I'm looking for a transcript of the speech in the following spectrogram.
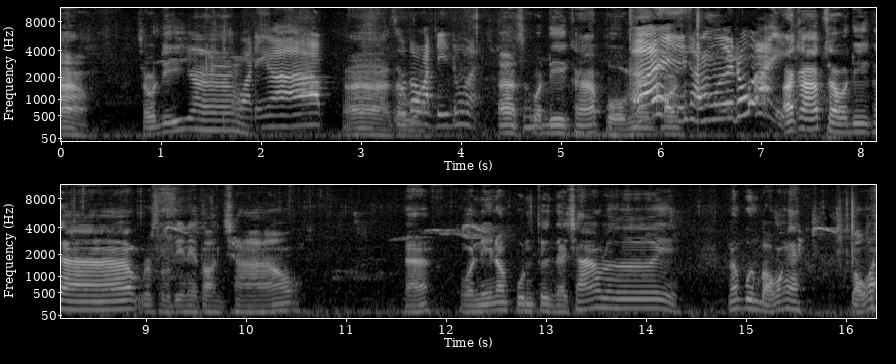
อ้าว สวัสดียัสงวัสดีครับอ่าสคุณสวัวัสสดีดีด้วย อ่าสวัสดีครับผมเอ้ในตอนยทำมือด้วยอะครับ สวัสดีครับเราสวัสดีในตอนเช้า นะ วันนี้น้องปุณตื่นแต่เช้าเลย น้องปุณบอกว่าไง บอกว่า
